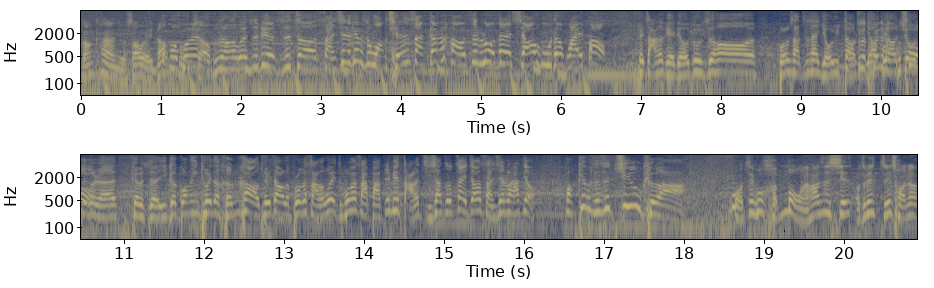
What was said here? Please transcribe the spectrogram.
刚看有稍微。然后头盔哦，不是头盔，是掠食者闪现的 Caps 往前闪，刚好是落在了小虎的怀抱。被扎克给留住之后，博克萨正在犹豫到底要不要救这个人。Caps 的一个光阴推的很好，推到了博克萨的位置。博克萨把对面打了几下之后，再交闪现拉掉。哇，Caps 是 Juke 啊！哇，这波很猛啊！他是先我这边直接传了，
